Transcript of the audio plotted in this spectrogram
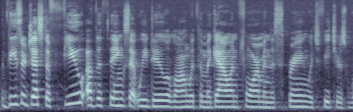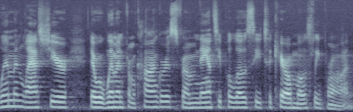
These are just a few of the things that we do along with the McGowan Forum in the spring, which features women. Last year, there were women from Congress, from Nancy Pelosi to Carol Moseley Braun.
